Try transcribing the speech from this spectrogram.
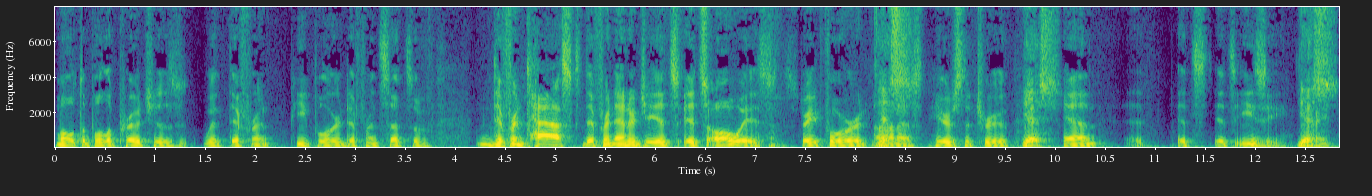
multiple approaches with different people or different sets of different tasks, different energy. It's it's always straightforward, yes. honest. Here's the truth. Yes. And it's it's easy. Yes. Right?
